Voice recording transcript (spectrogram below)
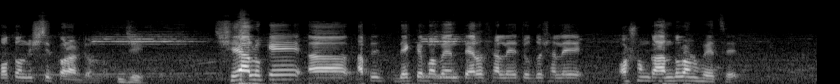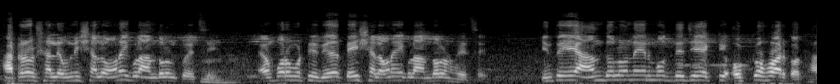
পতন নিশ্চিত করার জন্য। জি। সে আলোকে আপনি দেখতে পাবেন তেরো সালে চোদ্দ সালে অসংখ্য আন্দোলন হয়েছে। আঠারো সালে উনিশ সালে অনেকগুলো আন্দোলন করেছি। এবং পরবর্তীতে দুই হাজার তেইশ সালে অনেকগুলো আন্দোলন হয়েছে। কিন্তু এই আন্দোলনের মধ্যে যে একটি ঐক্য হওয়ার কথা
